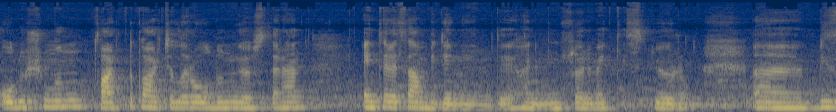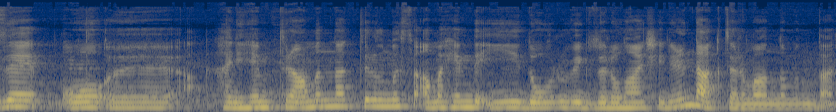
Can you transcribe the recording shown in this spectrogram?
oluşumun farklı parçaları olduğunu gösteren enteresan bir deneyimdi. Hani bunu söylemek istiyorum. Ee, bize o e, hani hem travmanın aktarılması ama hem de iyi, doğru ve güzel olan şeylerin de aktarımı anlamında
